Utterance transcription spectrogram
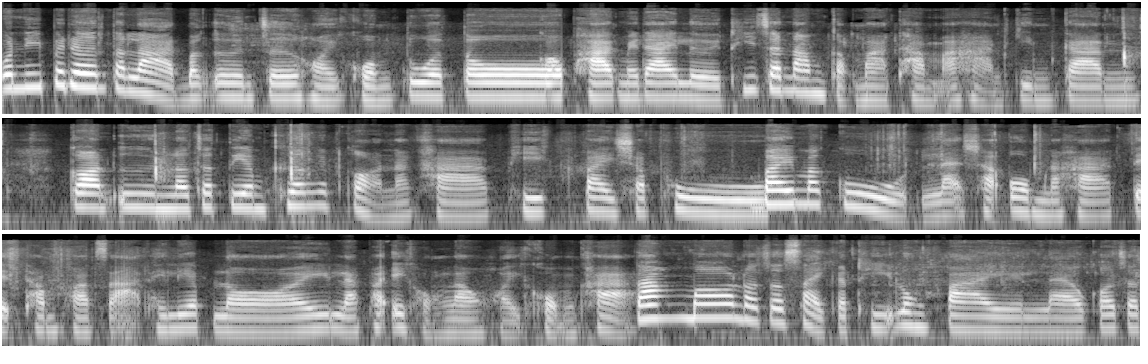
วันนี้ไปเดินตลาดบังเอิญเจอหอยขมตัวโต ก็พลาดไม่ได้เลยที่จะนำกลับมาทำอาหารกินกัน ก่อนอื่นเราจะเตรียมเครื่องกันก่อนนะคะพริกใบชะพู ใบมะกรูดและชะอมนะคะ เด็ดทำความสะอาดให้เรียบร้อย และพระเอกของเราหอยขมค่ะ ตั้งหม้อเราจะใส่กะทิลงไป แล้วก็จะ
